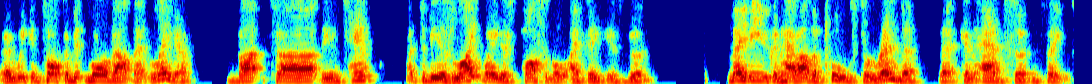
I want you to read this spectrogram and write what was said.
And we can talk a bit more about that later. But uh, the intent to be as lightweight as possible, I think, is good. Maybe you can have other tools to render that can add certain things.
